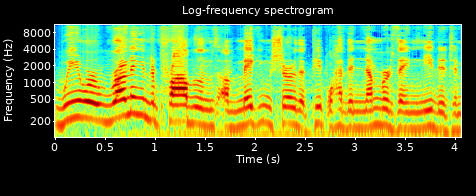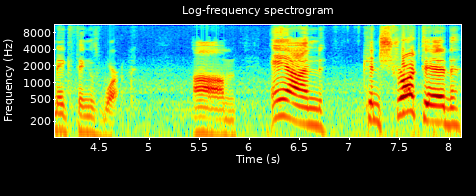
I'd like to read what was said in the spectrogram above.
we were running into problems of making sure that people had the numbers they needed to make things work. Um, and constructed,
